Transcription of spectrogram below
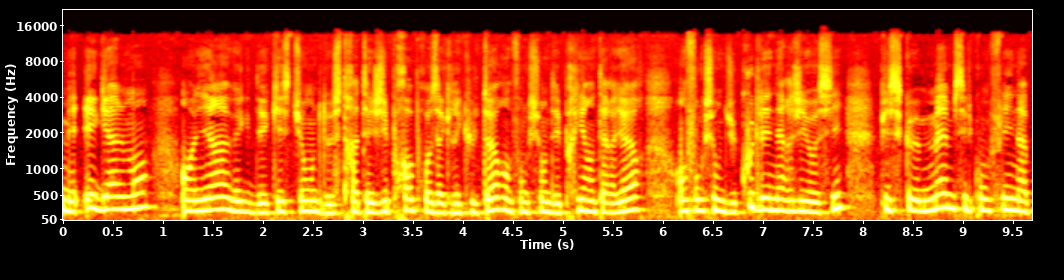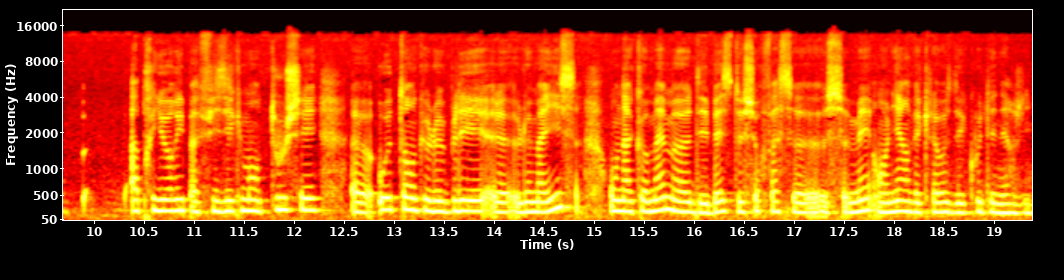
mais également en lien avec des questions de stratégie propre aux agriculteurs en fonction des prix intérieurs, en fonction du coût de l'énergie aussi, puisque même si le conflit n'a a priori pas physiquement touché euh, autant que le blé, euh, le maïs, on a quand même euh, des baisses de surface semées en lien avec la hausse des coûts de l'énergie.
